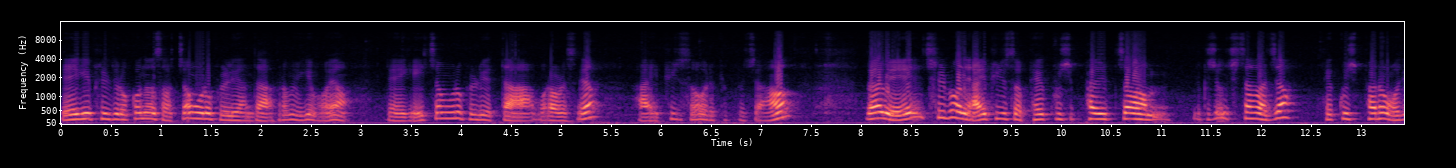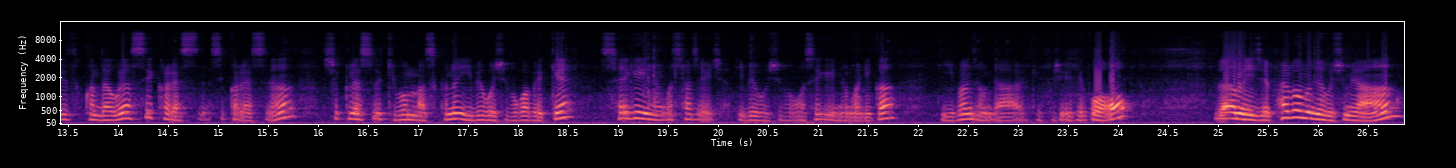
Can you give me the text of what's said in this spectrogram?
4개 필드로 끊어서 점으로 분리한다. 그러면 이게 뭐예요? 4개의 점으로 분리했다. 뭐라고 그랬어요? IP 주소 이렇게 부르죠. 그 다음에 7번에 IP 주소 198점 이렇게 쭉 시작하죠? 198은 어디 속한다고요? C클래스, C클래스. C클래스 기본 마스크는 255가 몇 개? 3개 있는 거 찾아야죠. 255가 3개 있는 거니까 2번 정답 이렇게 보시게 되고 그 다음에 이제 8번 문제 보시면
